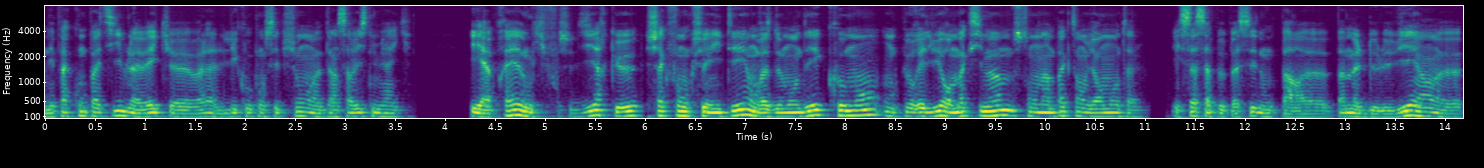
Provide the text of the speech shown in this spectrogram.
n'est pas compatible avec l'éco-conception d'un service numérique. Et après, donc, il faut se dire que chaque fonctionnalité, on va se demander comment on peut réduire au maximum son impact environnemental. Et ça, ça peut passer donc par euh, pas mal de leviers, hein, euh,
